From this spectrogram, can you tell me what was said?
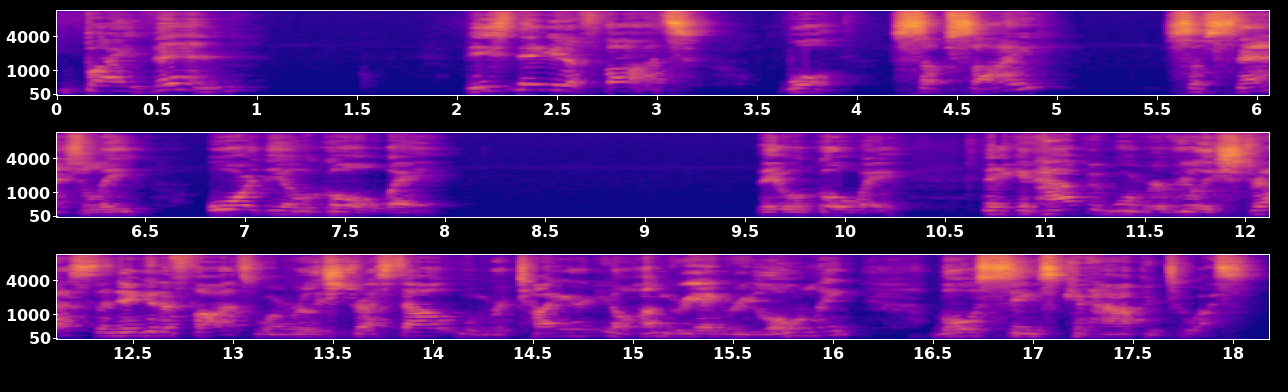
By then, these negative thoughts will subside substantially or they will go away. They will go away. They can happen when we're really stressed, the negative thoughts, when we're really stressed out, when we're tired, you know, hungry, angry, lonely. Those things can happen to us.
